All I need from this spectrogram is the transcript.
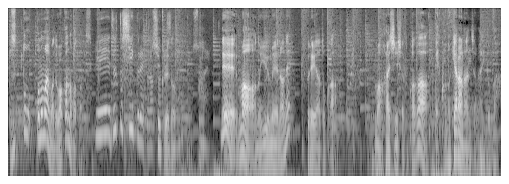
ずっとこの前まで分かんなかったんですよ。えー、ずっとシークレットだったんです、ね、シークレットんですよ。はい。で、まあ、あの有名なね、プレイヤーとか、まあ、配信者とかが、え、このキャラなんじゃないとか、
